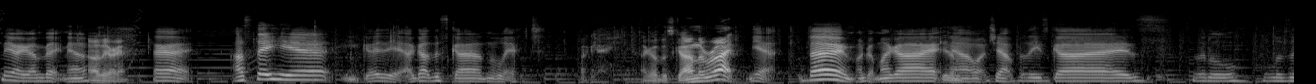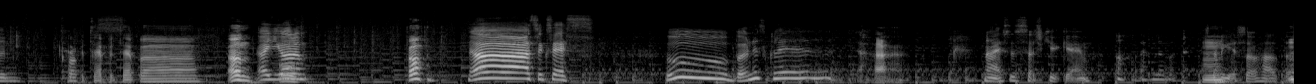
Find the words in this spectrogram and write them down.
There we go. I'm back now. Oh, there I am. All right. I'll stay here. You go there. I got this guy on the left. Okay. I got this guy on the right. Yeah. Boom. I got my guy. Get him. now watch out for these guys. Little lizard Tappa, crocs. tappa, tappa. Oh, Oh, you got him. Oh. Ah, success. Ooh, bonus clear. Haha. Nice. This is such a cute game. Oh, I love it. It's Mm. gonna get so hard though.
